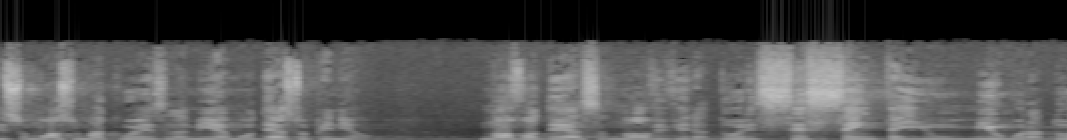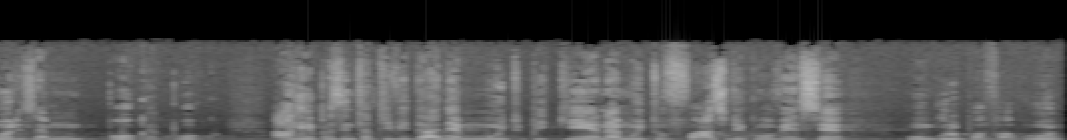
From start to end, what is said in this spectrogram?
Isso mostra uma coisa, na minha modesta opinião. Nova Odessa, nove vereadores, 61 mil moradores, é pouco, é pouco. A representatividade é muito pequena, é muito fácil de convencer um grupo a favor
